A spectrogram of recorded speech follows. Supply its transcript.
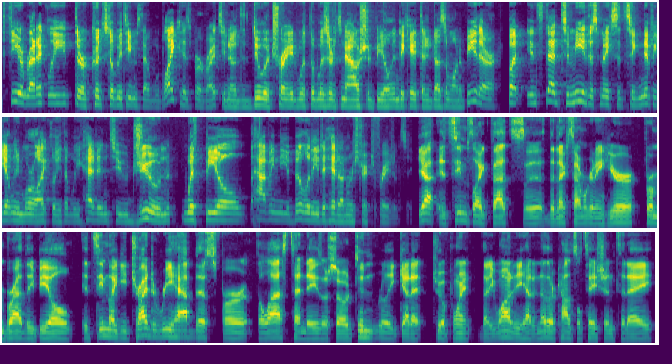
theoretically, there could still be teams that would like his bird rights. You know, do a trade with the Wizards now should Beal indicate that he doesn't want to be there. But instead, to me, this makes it significantly more likely that we head into June with Beal having the ability to hit unrestricted free agency. Yeah, it seems like that's uh, the next time we're going to hear from Bradley Beal. It seemed like he tried to rehab this for the last 10 days or so, didn't really get it to a point that he wanted. He had another consultation today,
